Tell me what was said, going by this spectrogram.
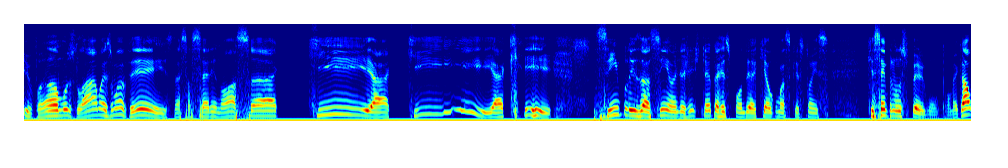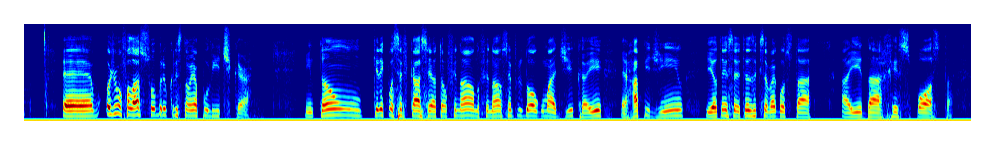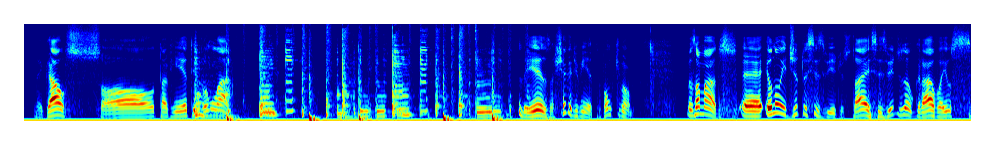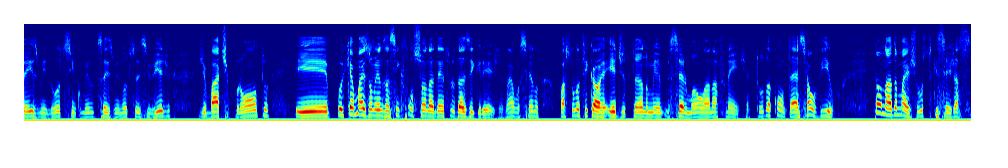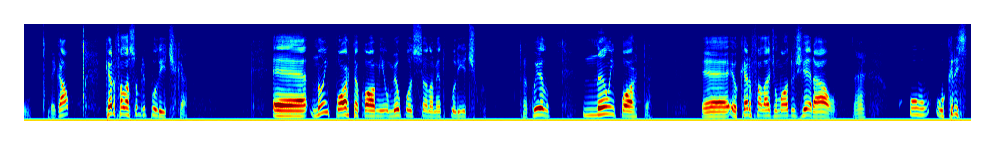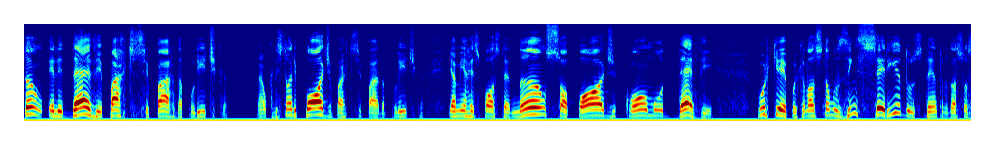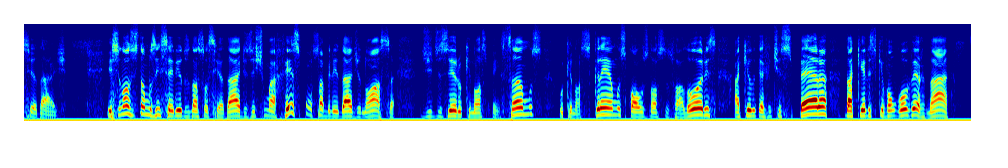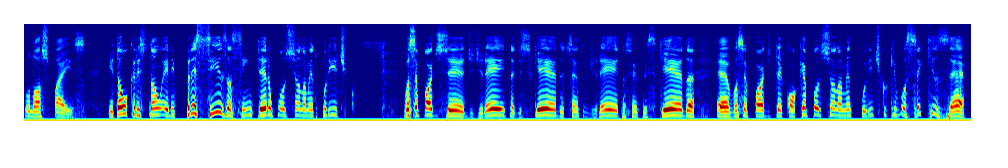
E vamos lá mais uma vez nessa série nossa aqui, aqui, aqui, simples assim, onde a gente tenta responder aqui algumas questões que sempre nos perguntam, legal? É, hoje eu vou falar sobre o cristão e a política. Então, queria que você ficasse até o final. No final, sempre dou alguma dica aí, é rapidinho, e eu tenho certeza que você vai gostar aí da resposta. Legal? Solta a vinheta e vamos lá. Beleza, chega de vinheta, vamos que vamos. Meus amados, é, eu não edito esses vídeos, tá? Esses vídeos eu gravo aí os 6 minutos, 5 minutos, 6 minutos desse vídeo, de bate pronto, e porque é mais ou menos assim que funciona dentro das igrejas, né? Você não, o pastor não fica editando sermão lá na frente, é, tudo acontece ao vivo. Então nada mais justo que seja assim. Legal? Quero falar sobre política. É, não importa qual o meu posicionamento político, tranquilo? Não importa. É, eu quero falar de um modo geral. Né? O, o cristão ele deve participar da política. Né? O cristão ele pode participar da política. E a minha resposta é não só pode, como deve. Por quê? Porque nós estamos inseridos dentro da sociedade. E se nós estamos inseridos na sociedade, existe uma responsabilidade nossa de dizer o que nós pensamos, o que nós cremos, quais os nossos valores, aquilo que a gente espera daqueles que vão governar o nosso país. Então o cristão ele precisa sim ter um posicionamento político. Você pode ser de direita, de esquerda, de centro-direita, centro-esquerda, é, você pode ter qualquer posicionamento político que você quiser.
